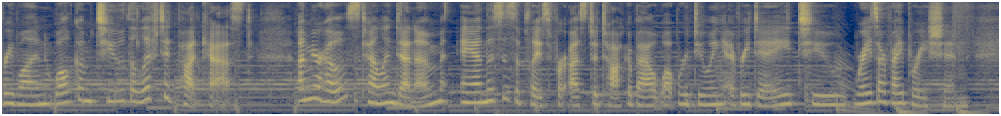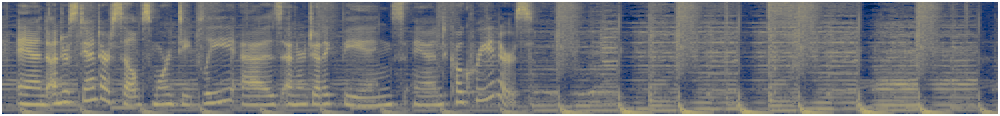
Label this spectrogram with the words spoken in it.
everyone. Welcome to the Lifted Podcast. I'm your host, Helen Denham, and this is a place for us to talk about what we're doing every day to raise our vibration and understand ourselves more deeply as energetic beings and co creators.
